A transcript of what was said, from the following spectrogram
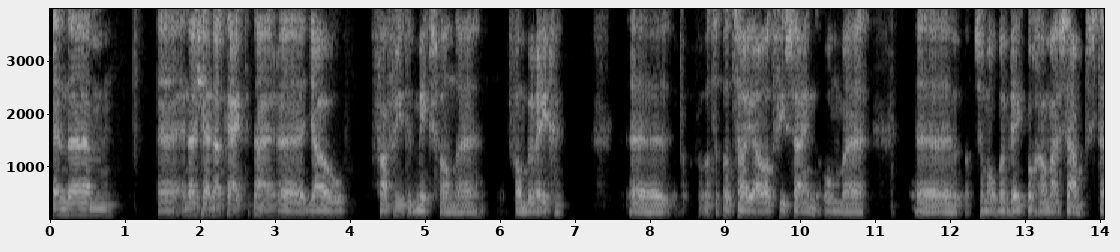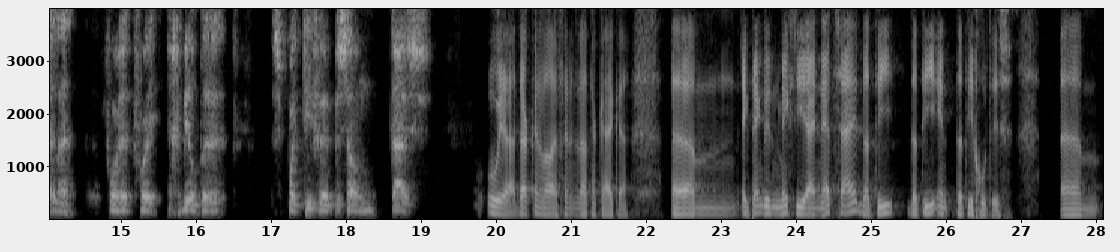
En, um, en als jij nou kijkt naar uh, jouw favoriete mix van, van bewegen, wat, wat zou jouw advies zijn om zeg maar op een weekprogramma samen te stellen voor, voor een gemiddelde sportieve persoon thuis? Oeh ja, daar kunnen we wel even inderdaad naar kijken. Um, ik denk de mix die jij net zei, dat die, dat die, in, dat die goed is. Um,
